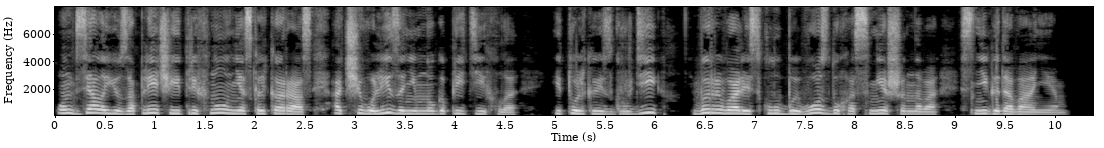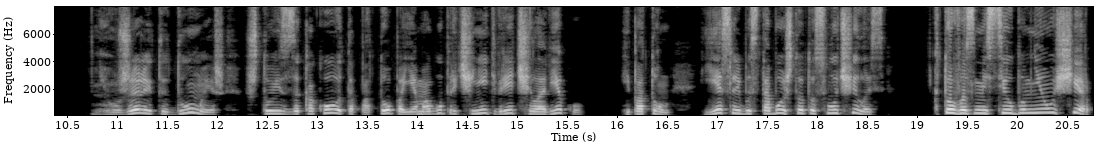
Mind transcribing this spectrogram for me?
Он взял ее за плечи и тряхнул несколько раз, отчего Лиза немного притихла – и только из груди вырывались клубы воздуха, смешанного с негодованием. Неужели ты думаешь, что из-за какого-то потопа я могу причинить вред человеку? И потом, если бы с тобой что-то случилось, кто возместил бы мне ущерб?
